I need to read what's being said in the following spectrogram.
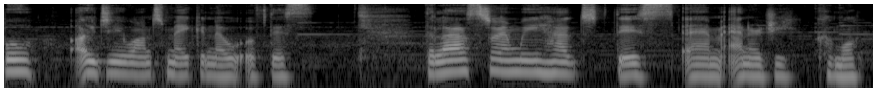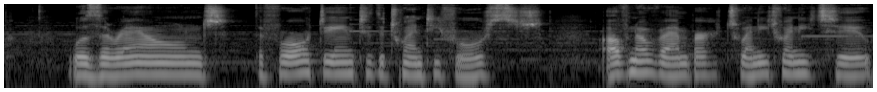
But I do want to make a note of this. The last time we had this um, energy come up was around the 14th to the 21st of November 2022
